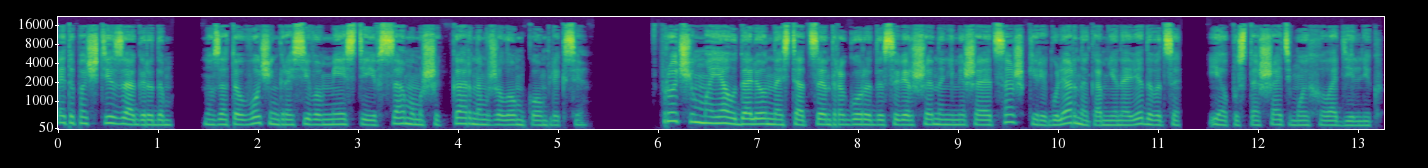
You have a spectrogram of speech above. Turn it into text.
Это почти за городом, но зато в очень красивом месте и в самом шикарном жилом комплексе. Впрочем, моя удаленность от центра города совершенно не мешает Сашке регулярно ко мне наведываться и опустошать мой холодильник.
